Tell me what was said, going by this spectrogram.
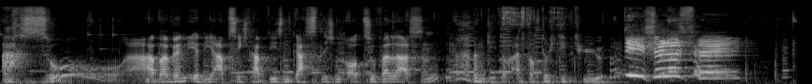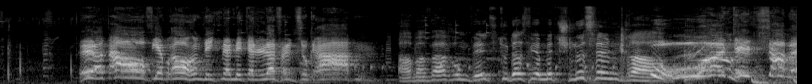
Ach so, aber wenn ihr die Absicht habt, diesen gastlichen Ort zu verlassen, dann geht doch einfach durch die Tür. Die Schlüssel! Hört auf, wir brauchen nicht mehr mit den Löffeln zu graben. Aber warum willst du, dass wir mit Schlüsseln graben? Und den Sammel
